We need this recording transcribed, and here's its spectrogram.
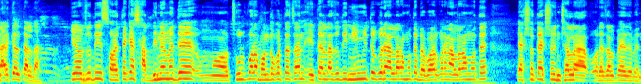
নারকেল তেলটা। কেউ যদি ছয় থেকে সাত দিনের মধ্যে চুল পরা বন্ধ করতে চান, এই তেলটা যদি নিয়মিত করে আল্লাহর মতে ব্যবহার করেন, আল্লাহর মতে একশোতে একশো ইনশাল্লাহ রেজাল্ট পেয়ে যাবেন।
